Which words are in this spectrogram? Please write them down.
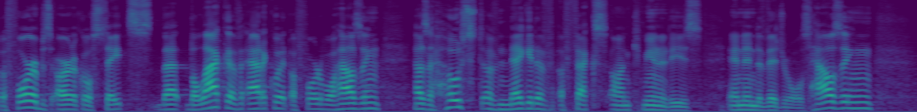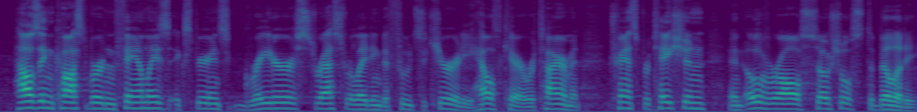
A Forbes article states that the lack of adequate affordable housing has a host of negative effects on communities and individuals. Housing Housing cost burdened families experience greater stress relating to food security, health care, retirement, transportation, and overall social stability.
